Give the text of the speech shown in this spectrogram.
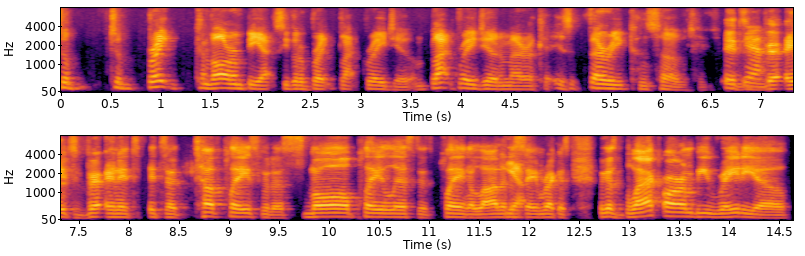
to to break kind of R and B acts, you've got to break black radio, and black radio in America is very conservative. It's Yeah. ve- it's very and it's it's a tough place with a small playlist that's playing a lot of the Yeah. same records because black R&B radio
